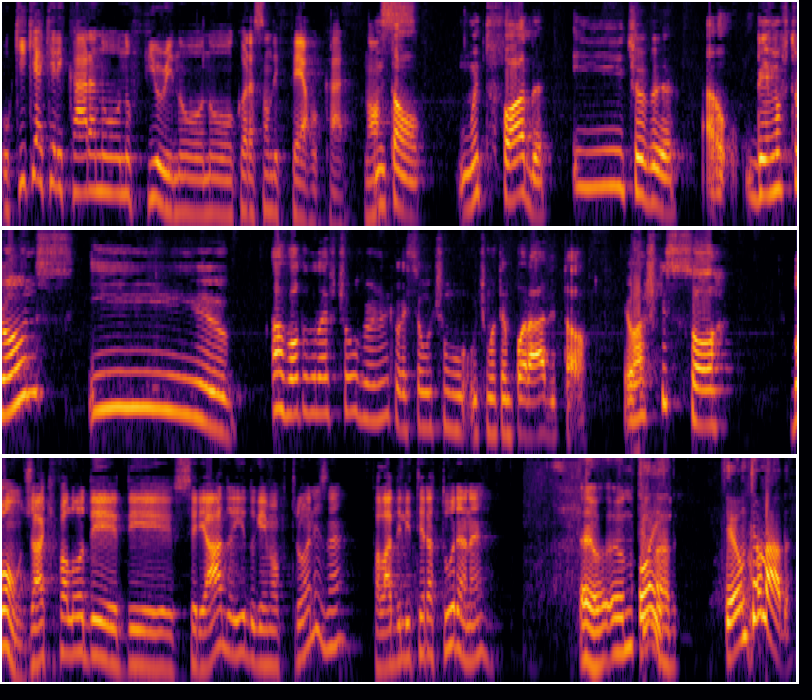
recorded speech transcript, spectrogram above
o que, que é aquele cara no, no Fury, no, no Coração de Ferro, cara? Nossa. Então, muito foda. E deixa eu ver. Ah, Game of Thrones e a volta do Leftover, né? Que vai ser a último, última temporada e tal. Eu acho que só. Bom, já que falou de, de seriado aí do Game of Thrones, né? Falar de literatura, né? É, eu, eu não tenho Oi. nada. Eu não tenho nada.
